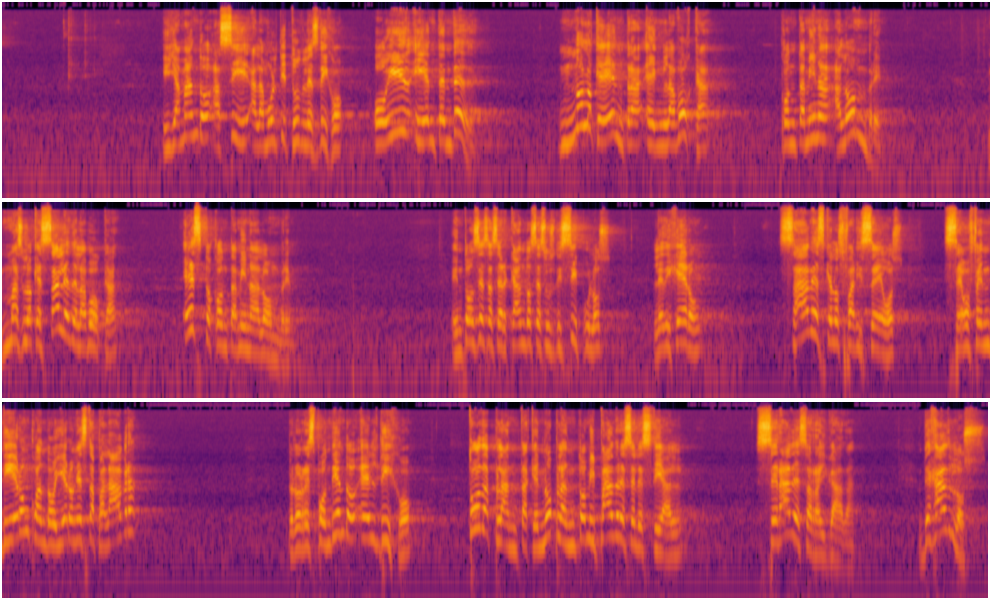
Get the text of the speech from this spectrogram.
Y llamando así a la multitud les dijo, oíd y entended, no lo que entra en la boca contamina al hombre mas lo que sale de la boca, esto contamina al hombre. Entonces acercándose a sus discípulos, le dijeron, ¿sabes que los fariseos se ofendieron cuando oyeron esta palabra? Pero respondiendo él dijo, toda planta que no plantó mi Padre Celestial será desarraigada. Dejadlos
